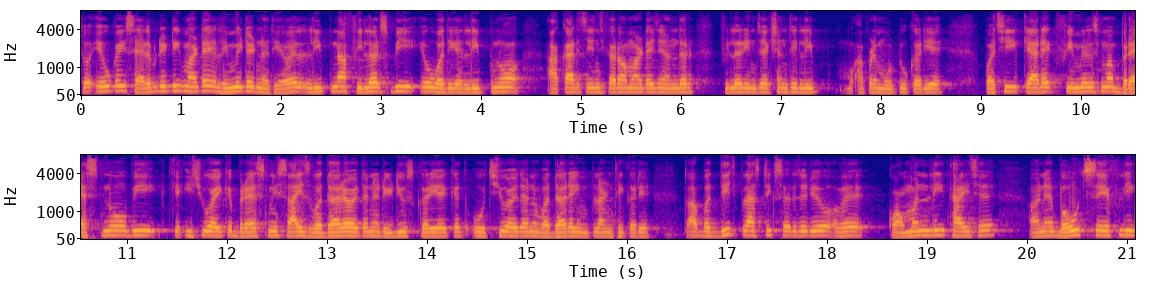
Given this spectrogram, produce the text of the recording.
તો એવું કંઈ સેલિબ્રિટી માટે લિમિટેડ નથી. હવે લીપના ફિલર્સ બી એવું વધી ગયા. લીપનો આકાર ચેન્જ કરવા માટે જે અંદર ફિલર ઇન્જેક્શનથી લીપ આપણે મોટું કરીએ. પછી ક્યારેક ફિમેલ્સમાં બ્રેસ્ટનો બી કે ઇસ્યુ હોય કે બ્રેસ્ટની સાઇઝ વધારે હોય તેને રિડ્યુસ કરીએ કે ઓછી હોય તેને વધારે ઇમ્પ્લાન્ટથી કરીએ. તો આ બધી જ પ્લાસ્ટિક સર્જરીઓ હવે કોમનલી થાય છે. અને બહુ જ સેફલી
